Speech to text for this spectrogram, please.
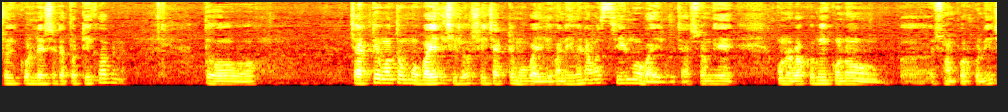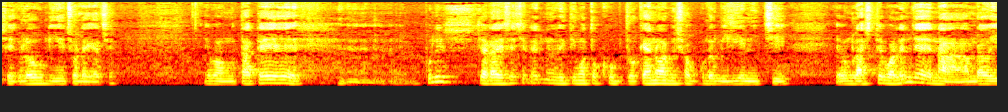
সই করলে সেটা তো ঠিক হবে না। তো চারটে মতো মোবাইল ছিল, সেই চারটে মোবাইলই মানে ইভেন আমার স্ত্রীর মোবাইল যার সঙ্গে কোনো রকমই কোনো সম্পর্ক নেই, সেগুলোও নিয়ে চলে গেছে। এবং তাতে পুলিশ যারা এসেছিলেন রীতিমতো ক্ষুব্ধ, কেন আমি সবগুলো মিলিয়ে নিচ্ছি? এবং লাস্টে বলেন যে, না, আমরা ওই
